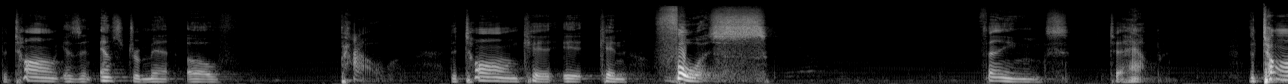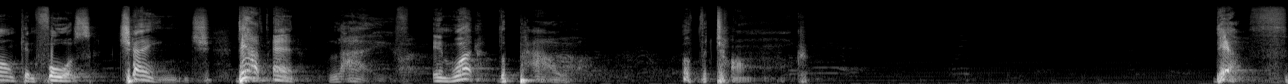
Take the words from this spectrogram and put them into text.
The tongue is an instrument of power. The tongue can, it can force things to happen. The tongue can force change, death and life. In what? The power of the tongue. Death,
